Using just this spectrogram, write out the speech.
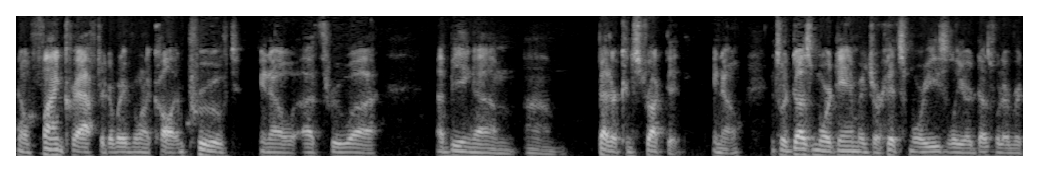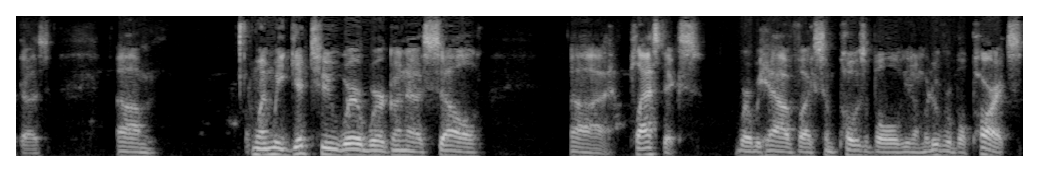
you know, fine crafted or whatever you want to call it, improved, you know, uh, through uh, uh, being um, um, better constructed, you know, and so it does more damage or hits more easily or does whatever it does. Um, when we get to where we're going to sell uh, plastics, where we have like some posable, you know, maneuverable parts,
